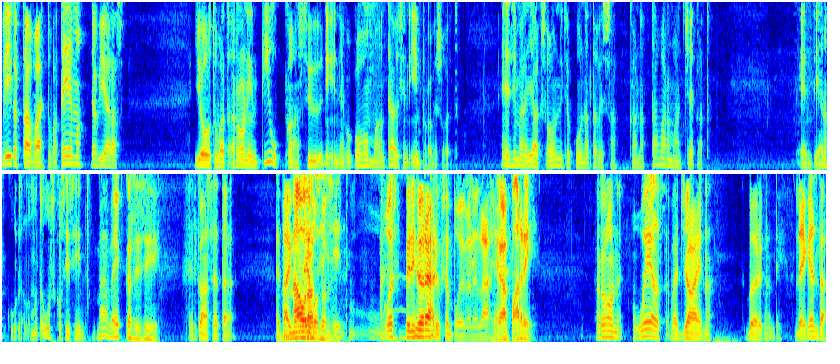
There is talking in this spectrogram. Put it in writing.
Viikoittain vaihtuva teema ja vieras joutuvat Ronin tiukkaan syyniin ja koko homma on täysin improvisoitu. Ensimmäinen jakso on nyt jo kuunneltavissa, kannattaa varmaan tsekata. En tiedä kuunnellut, mutta uskosisin, Mä veikkasin siihen. että kanssa, että Että naurasisin. Vois meni hörähdyksen poikainen lähteä. Ja pari. Ron Wales Vagina Burgundy. Legenda.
